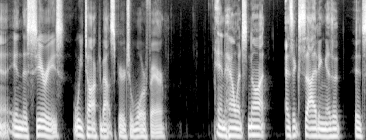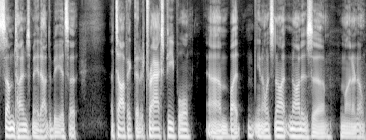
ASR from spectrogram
in this series, we talked about spiritual warfare and how it's not as exciting as it, it's sometimes made out to be. It's a, a topic that attracts people, um, but you know it's not not as uh, I don't know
